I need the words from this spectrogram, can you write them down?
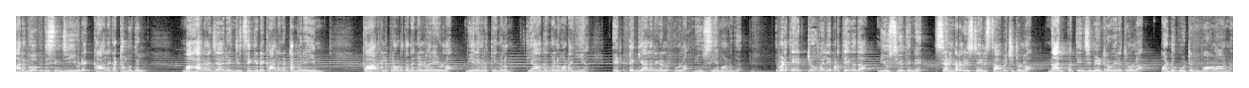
ഹർഗോവിന്ദ് സിംഗ് ജിയുടെ കാലഘട്ടം മുതൽ മഹാരാജ രഞ്ജിത് സിംഗിന്റെ കാലഘട്ടം വരെയും കാർഗിൽ പ്രവർത്തനങ്ങൾ വരെയുള്ള വീരകൃത്യങ്ങളും ത്യാഗങ്ങളും അടങ്ങിയ എട്ട് ഗ്യാലറികൾ ഉള്ള മ്യൂസിയമാണിത്. ഇവിടുത്തെ ഏറ്റവും വലിയ പ്രത്യേകത മ്യൂസിയത്തിന്റെ സെൻട്രൽ വിസ്റ്റയിൽ സ്ഥാപിച്ചിട്ടുള്ള നാൽപ്പത്തിയഞ്ച് മീറ്റർ ഉയരത്തിലുള്ള പടുകൂറ്റൻ വാളാണ്.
